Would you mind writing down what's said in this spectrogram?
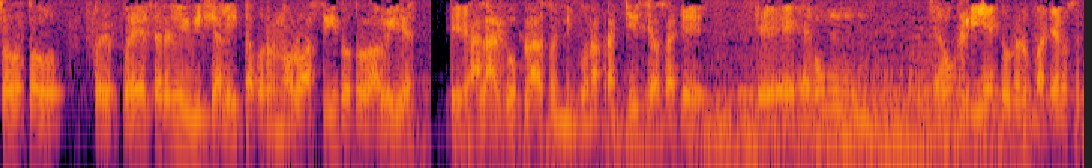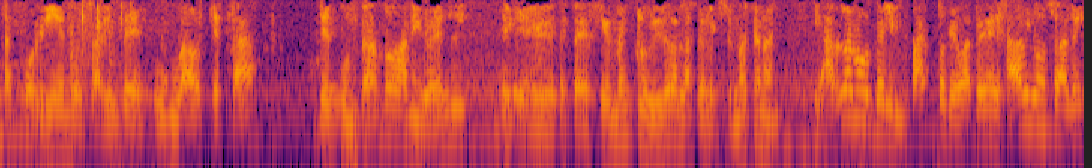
Soto pues puede ser el inicialista, pero no lo ha sido todavía eh, a largo plazo en ninguna franquicia. O sea que, que es un es un riesgo que los vaqueros se están corriendo el salir de un jugador que está despuntando a nivel de que está siendo incluido en la selección nacional. Y háblanos del impacto que va a tener Javi González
